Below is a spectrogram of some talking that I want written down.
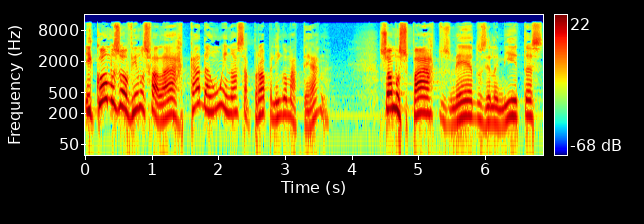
E como os ouvimos falar, cada um em nossa própria língua materna? Somos partos, medos, elamitas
